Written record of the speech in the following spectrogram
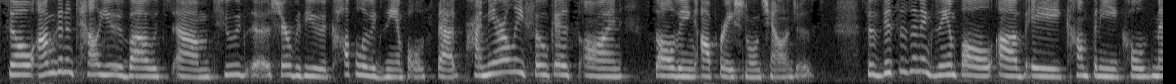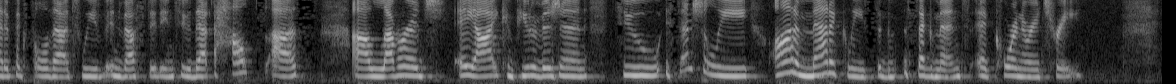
So I'm going to tell you about, um, to uh, share with you a couple of examples that primarily focus on solving operational challenges. So this is an example of a company called Metapixel that we've invested into that helps us uh, leverage AI, computer vision, to essentially automatically seg segment a coronary tree.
